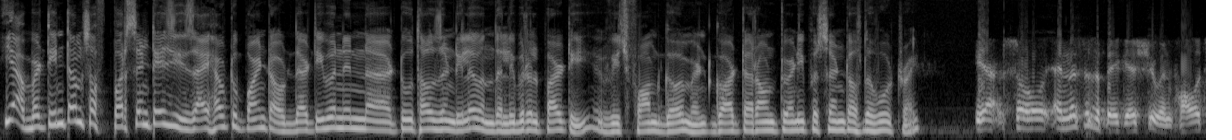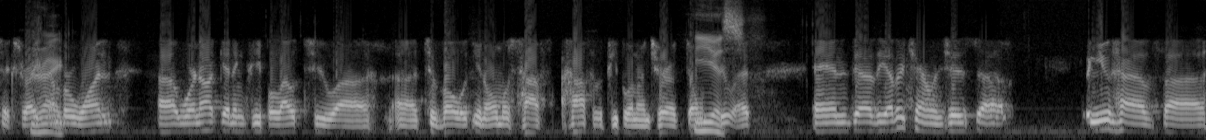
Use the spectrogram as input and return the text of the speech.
Yeah, but in terms of percentages, I have to point out that even in uh, 2011, the Liberal Party, which formed government, got around 20% of the vote, right? Yeah, so, and this is a big issue in politics, right? right. Number one, uh, we're not getting people out to uh, uh, to vote. You know, almost half half of the people in Ontario don't yes. do it. And uh, the other challenge is uh, when you have uh,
